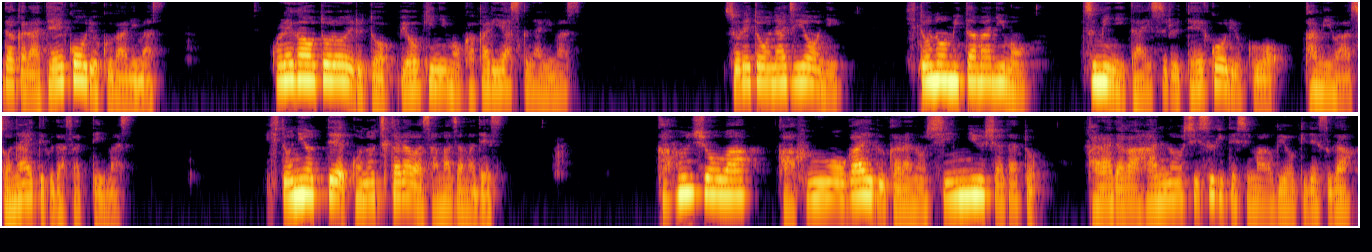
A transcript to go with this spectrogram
だから抵抗力があります。これが衰えると病気にもかかりやすくなります。それと同じように、人の御霊にも罪に対する抵抗力を神は備えてくださっています。人によってこの力は様々です。花粉症は花粉を外部からの侵入者だと体が反応しすぎてしまう病気ですが、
